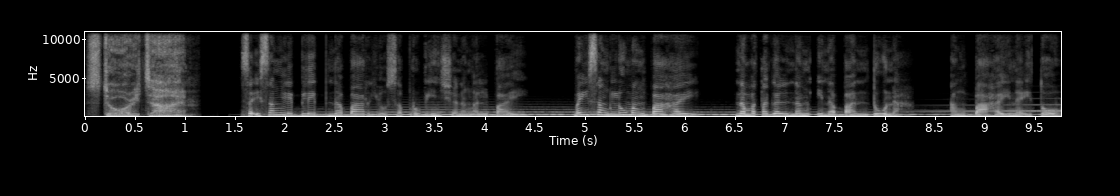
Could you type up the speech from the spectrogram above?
Story time. Sa isang liblib na baryo sa probinsya ng Albay, may isang lumang bahay na matagal nang inabandona. Ang bahay na ito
